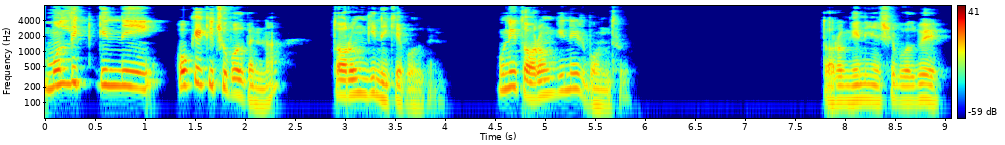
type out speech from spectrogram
মল্লিক গিন্নি, ওকে কিছু বলবেন না, তরঙ্গিনীকে বলবেন। উনি তরঙ্গিনীর বন্ধু। তরঙ্গিনী এসে বলবে,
